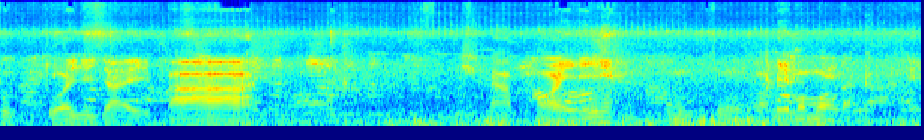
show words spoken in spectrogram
ปึกตัวใหญ่ๆปลานะครับหอยกุ้งกุ้งอ๋อมีมะม่วงด้วยครับนี่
